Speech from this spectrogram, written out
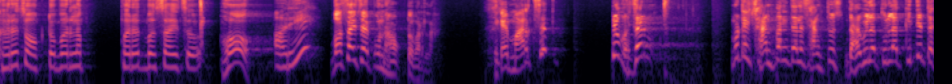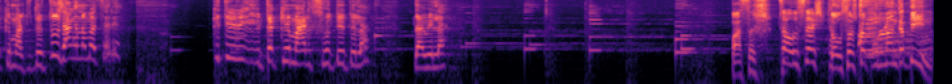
खरंच ऑक्टोबरला परत बसायचं. हो. अरे? बसायचंय पुन्हा ऑक्टोबरला. हे काय मार्क्स आहेत? तू वजन मोठे छानपणे त्याला सांगतोस दहावीला तुला किती टक्के मार्क्स होते? तू सांग ना मग किती टक्के मार्क्स होते तुला दहावीला? पासष्ट. चौसष्ट. चौसष्ट पूर्णांक तीन.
